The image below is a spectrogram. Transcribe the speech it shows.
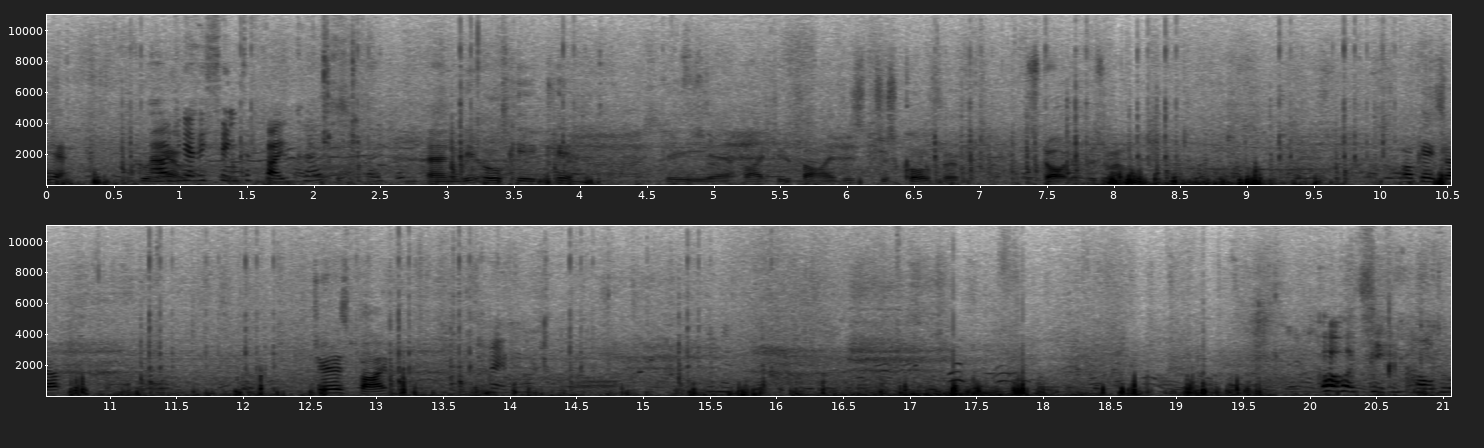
Yeah. How do you get this thing to focus? And the OK Kin, the uh, 525, is just called for startup as well. Okay, sir. Cheers, bye. Oh, it's even colder.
